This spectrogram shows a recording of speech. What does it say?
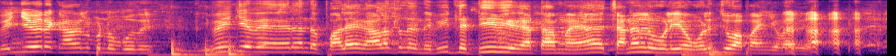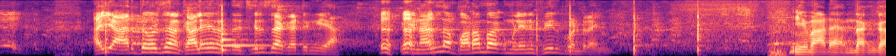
வெங்க வேற காதல் பண்ணும்போது. இவங்க வேற அந்த பழைய காலத்தில் இந்த வீட்டில் டிவி கட்டாம சேனல் ஒளிய ஒளிஞ்சு வைப்பாங்க பாரு. ஐயா அடுத்த வருஷம் கலையில சிறுசா கட்டுங்கய்யா. நீ நல்ல படம் பார்க்க முடியலன்னு ஃபீல் பண்ணுறாங்க நீ வாடா அந்த அங்கா.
